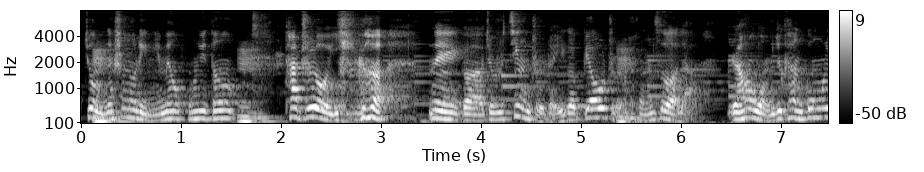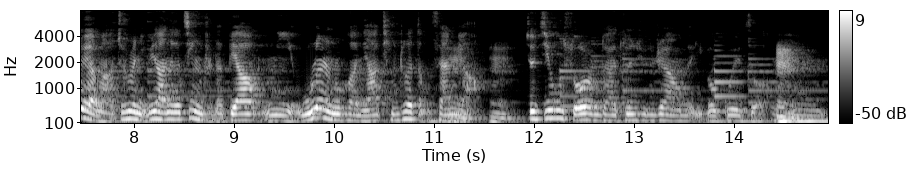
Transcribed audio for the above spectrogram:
就我们在嗯。圣托里尼没有红绿灯，嗯。它只有一个那个就是静止的一个标志，嗯。红色的。然后我们就看攻略嘛，就是你遇到那个静止的标，你无论如何你要停车等三秒，嗯就几乎所有人都在遵循这样的一个规则。嗯。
